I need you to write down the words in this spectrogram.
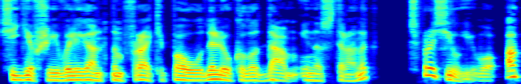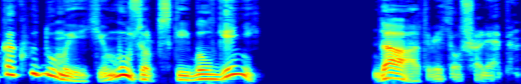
сидевший в элегантном фраке поодаль около дам иностранок, спросил его, «А как вы думаете, Мусоргский был гений?» «Да», — ответил Шаляпин,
